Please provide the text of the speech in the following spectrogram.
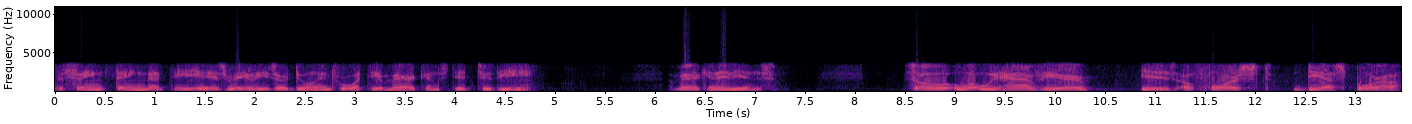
the same thing that the Israelis are doing for what the Americans did to the American Indians. So, what we have here is a forced diaspora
